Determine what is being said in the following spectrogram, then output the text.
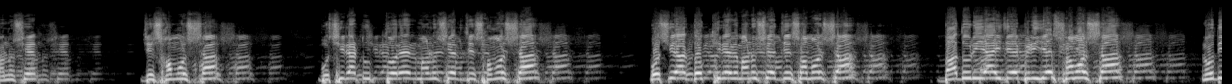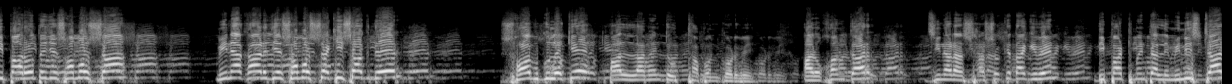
মানুষের যে সমস্যা, বসিরহাট উত্তরের মানুষের যে সমস্যা, বসিরহাট দক্ষিণের মানুষের যে সমস্যা বাদুরিয়ায় যে ব্রিজের সমস্যা, নদী পার হতে যে সমস্যা, মিনাকার যে সমস্যা কৃষকদের সবগুলোকে পার্লামেন্টে উত্থাপন করবে। আর ওখানকার যিনারা শাসকে থাকবেন ডিপার্টমেন্টাল মিনিস্টার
